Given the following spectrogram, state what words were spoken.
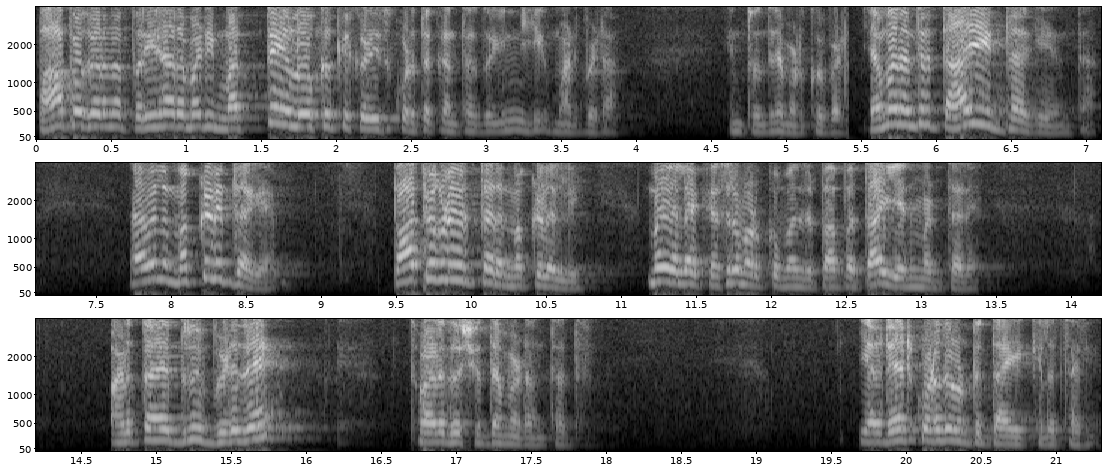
ಪಾಪಗಳನ್ನು ಪರಿಹಾರ ಮಾಡಿ ಮತ್ತೆ ಲೋಕಕ್ಕೆ ಕಳಿಸಿಕೊಡ್ತಕ್ಕಂಥದ್ದು ಇನ್ನು ಹೀಗೆ ಮಾಡಬೇಡ. ಇನ್ನು ತೊಂದರೆ ಮಾಡ್ಕೋಬೇಡ. ಯಮನಂದ್ರೆ ತಾಯಿ ಇದ್ದಾಗೆ ಅಂತ. ನಾವೆಲ್ಲ ಮಕ್ಕಳಿದ್ದಾಗೆ. ಪಾಪಗಳು ಇರ್ತಾರೆ ಮಕ್ಕಳಲ್ಲಿ. ಮೈ ಎಲ್ಲ ಕೆಸರು ಮಾಡ್ಕೊಂಬಂದ್ರೆ ಪಾಪ ತಾಯಿ ಏನು ಮಾಡ್ತಾಳೆ? ಅಳ್ತಾ ಇದ್ರು ಬಿಡದೆ ತೊಳೆದು ಶುದ್ಧ ಮಾಡುವಂಥದ್ದು. ಎರಡು ಏಟು ಕೊಡೋದು ಉಂಟು ತಾಯಿ ಕೆಲವು ಸಾರಿ.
